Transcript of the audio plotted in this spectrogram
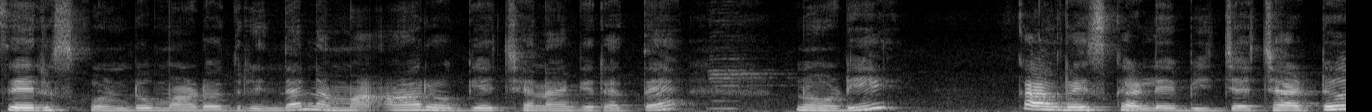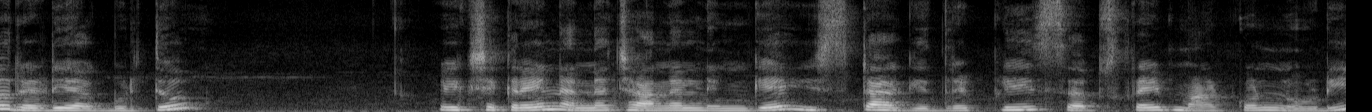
ಸೇರಿಸ್ಕೊಂಡು ಮಾಡೋದ್ರಿಂದ ನಮ್ಮ ಆರೋಗ್ಯ ಚೆನ್ನಾಗಿರುತ್ತೆ. ನೋಡಿ, ಕಾಂಗ್ರೆಸ್ ಕಡಲೆ ಬೀಜ ಚಾಟು ರೆಡಿ ಆಗಿಬಿಡ್ತು. ವೀಕ್ಷಕರೇ, ನನ್ನ ಚಾನಲ್ ನಿಮಗೆ ಇಷ್ಟ ಆಗಿದ್ದರೆ ಪ್ಲೀಸ್ ಸಬ್ಸ್ಕ್ರೈಬ್ ಮಾಡ್ಕೊಂಡು ನೋಡಿ.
